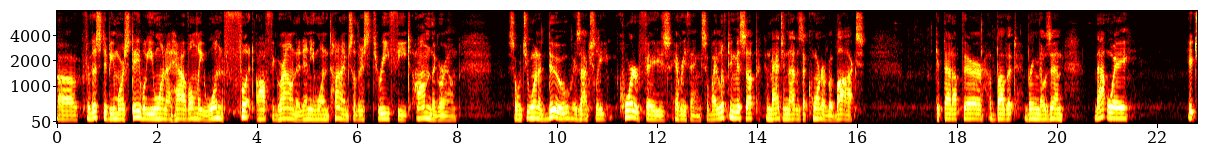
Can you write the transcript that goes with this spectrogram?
Uh, for this to be more stable, you want to have only one foot off the ground at any one time, so there's three feet on the ground. So what you want to do is actually quarter phase everything. So by lifting this up, imagine that as a corner of a box, get that up there above it, bring those in. That way, it,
